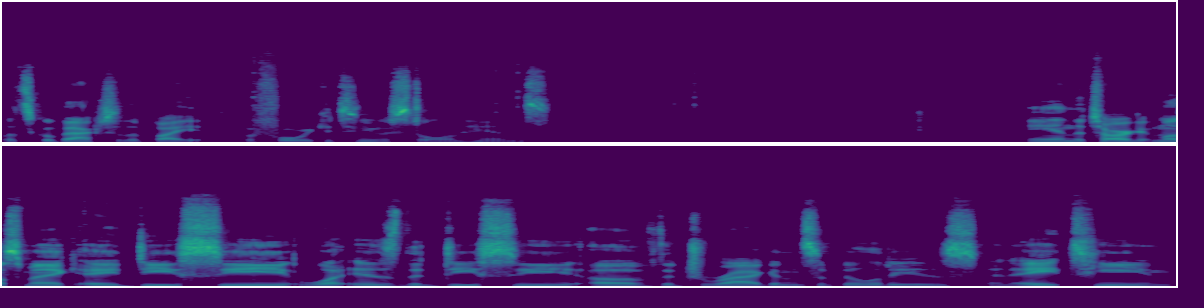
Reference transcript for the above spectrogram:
let's go back to the bite before we continue with stolen hands. And the target must make a DC. What is the DC of the dragon's abilities? An 18.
